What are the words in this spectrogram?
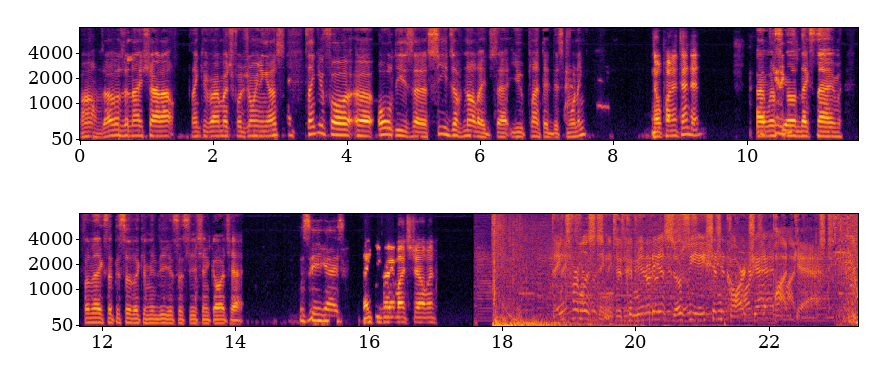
Wow, that was a nice shout out. Thank you very much for joining us. Thank you for uh, all these uh, seeds of knowledge that you planted this morning. No pun intended. I will see you all next time for the next episode of Community Association Car Chat. We'll see you guys. Thank you very much, gentlemen. Thanks for listening to Community Association Car Chat Podcast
